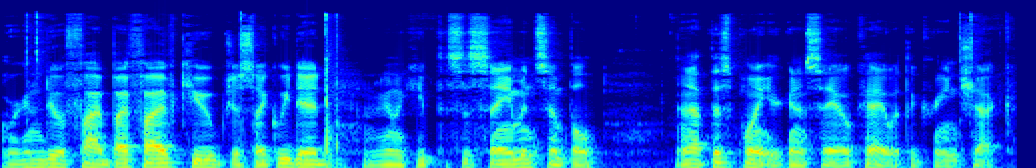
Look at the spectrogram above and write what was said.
We're going to do a 5 by 5 cube, just like we did. We're going to keep this the same and simple. And at this point, you're going to say OK with the green check.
